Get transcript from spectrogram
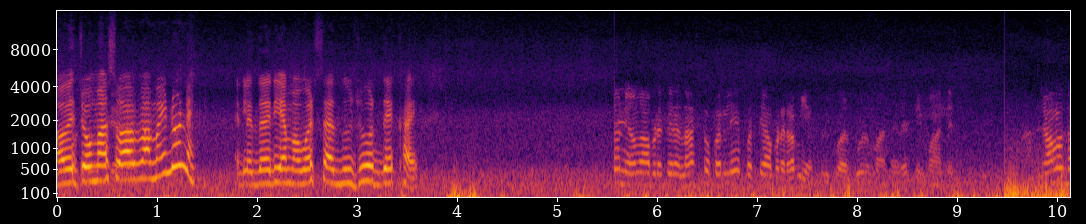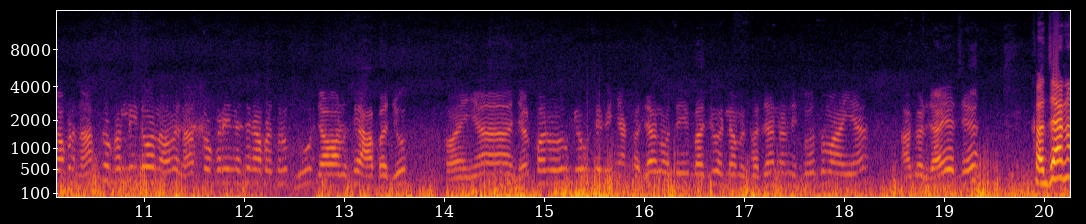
હવે ચોમાસું આવવા માંડ્યું ને, એટલે દરિયામાં વરસાદનું જોર દેખાય. હવે આપણે પેલા નાસ્તો કરી લઈએ, પછી આપણે રમીએ વાર ગુણમાં ને રેતીમાં ને. ચાલો તો આપણે નાસ્તો કરી લીધો ને, હવે નાસ્તો કરીને છે ને આપણે થોડુંક દૂર જવાનું છે, આ બાજુ. અહીંયા જલપાનું કેવું છે કે અહીંયા ખજાનો છે એ બાજુ, એટલે અમે ખજાનાની શોધમાં અહીંયા આગળ જઈએ છે ખજાનો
